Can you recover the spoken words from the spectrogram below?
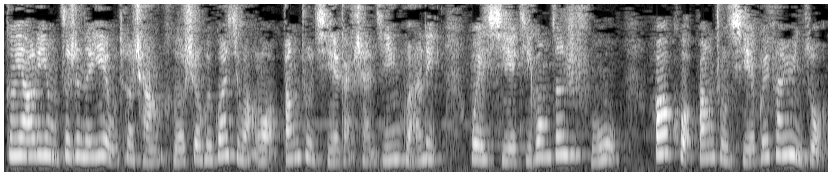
更要利用自身的业务特长和社会关系网络，帮助企业改善经营管理，为企业提供增值服务。包括帮助企业规范运作、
